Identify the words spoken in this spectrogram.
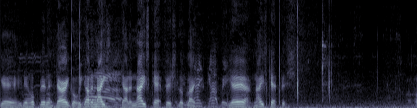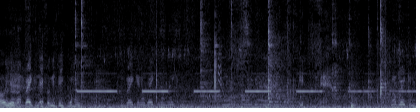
Yeah, he didn't hook in it. There you go. He got wow. a nice, got a nice catfish. Look like. Nice catfish. Yeah, nice catfish. Oh, oh yeah. No, no breaking this fucking thing. Come on. No breaking, no breaking, no breaking. No breaking.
